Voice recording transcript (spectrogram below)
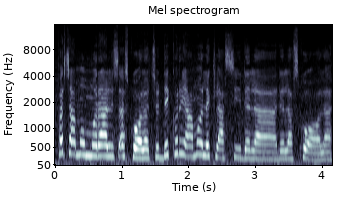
facciamo un murales a scuola, cioè decoriamo le classi della, della scuola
